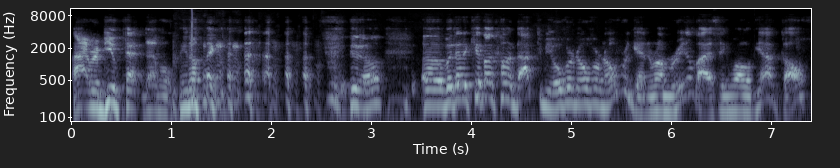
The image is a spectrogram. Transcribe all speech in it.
I rebuke that devil, you know, like, you know. Uh, but then it kept on coming back to me over and over and over again, and I'm realizing, well, yeah, golf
